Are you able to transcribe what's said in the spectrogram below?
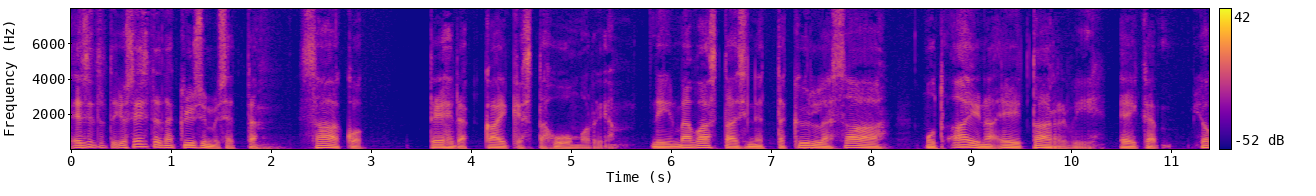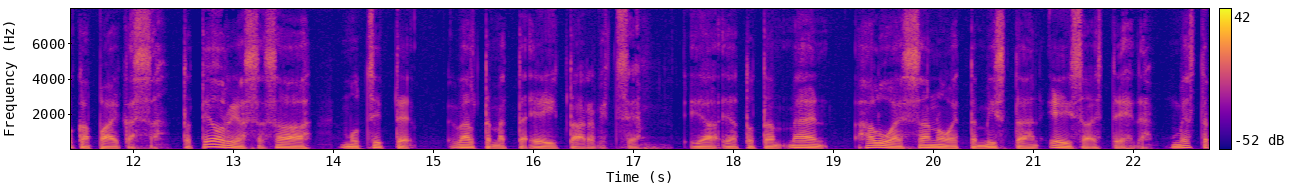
Esitetään, jos esitetään kysymys, että saako tehdä kaikesta huumoria, niin mä vastaisin, että kyllä saa, mutta aina ei tarvii, eikä joka paikassa. Mutta teoriassa saa, mutta sitten välttämättä ei tarvitse. Ja, ja tota, mä en haluaisi sanoa, että mistään ei saisi tehdä. Mun mielestä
